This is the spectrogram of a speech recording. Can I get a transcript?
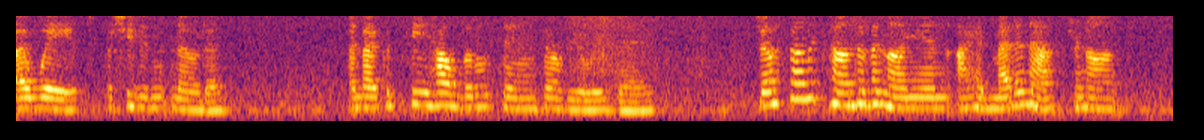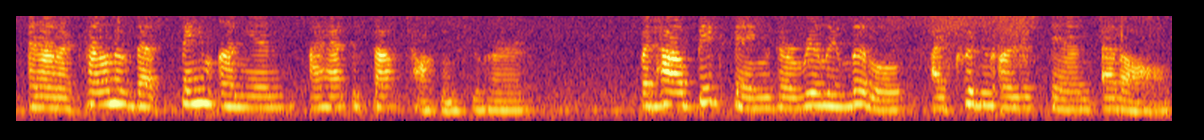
I waved, but she didn't notice. And I could see how little things are really big. Just on account of an onion, I had met an astronaut, and on account of that same onion, I had to stop talking to her. But how big things are really little, I couldn't understand at all.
